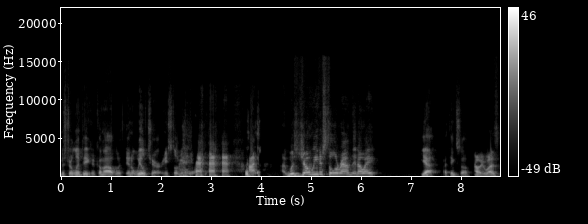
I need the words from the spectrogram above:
Mr. Olympia could come out with in a wheelchair and he's still going to win. Was Joe Weider still around in 08? Yeah, I think so. Oh, he was.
